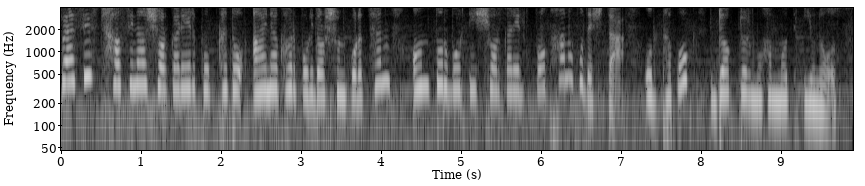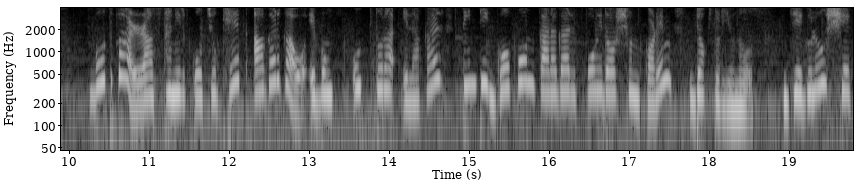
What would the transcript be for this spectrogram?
ফ্যাসিস্ট হাসিনা সরকারের কুখ্যাত আয়নাঘর পরিদর্শন করেছেন অন্তর্বর্তী সরকারের প্রধান উপদেষ্টা অধ্যাপক ডক্টর মোহাম্মদ ইউনুস। বুধবার রাজধানীর কচুক্ষেত, আগারগাঁও এবং উত্তরা এলাকার তিনটি গোপন কারাগার পরিদর্শন করেন ডক্টর ইউনুস, যেগুলো শেখ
